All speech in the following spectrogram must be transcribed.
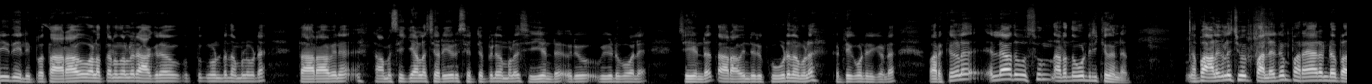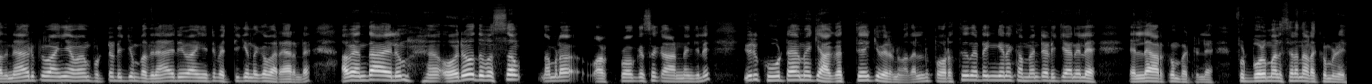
രീതിയിൽ ഇപ്പോൾ താറാവ് വളർത്തണം എന്നുള്ളൊരു ആഗ്രഹം കൊണ്ട് നമ്മളിവിടെ താറാവിനെ താമസിക്കാനുള്ള ചെറിയൊരു സെറ്റപ്പിൽ നമ്മൾ ചെയ്യുന്നുണ്ട്. ഒരു വീട് പോലെ ചെയ്യുന്നുണ്ട്. താറാവിന്റെ ഒരു കൂട് നമ്മൾ കെട്ടിക്കൊണ്ടിരിക്കുന്നുണ്ട്. വർക്കുകൾ എല്ലാ ദിവസവും നടന്നുകൊണ്ടിരിക്കുന്നുണ്ട്. അപ്പോൾ ആളുകൾ ചോ പലരും പറയാറുണ്ട് പതിനായിരം രൂപ വാങ്ങി അവൻ പുട്ടടിക്കും പതിനായിരം രൂപ വാങ്ങിയിട്ട് പറ്റിക്കും എന്നൊക്കെ പറയാറുണ്ട്. അപ്പോൾ എന്തായാലും ഓരോ ദിവസം നമ്മുടെ വർക്ക് പ്രോഗ്രസ് കാണണമെങ്കിൽ ഈ ഒരു കൂട്ടായ്മയ്ക്ക് അകത്തേക്ക് വരണം. അതല്ലാണ്ട് പുറത്ത് നിന്നിട്ട് ഇങ്ങനെ കമന്റ് അടിക്കാനല്ലേ എല്ലാവർക്കും പറ്റില്ലേ? ഫുട്ബോൾ മത്സരം നടക്കുമ്പോഴേ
